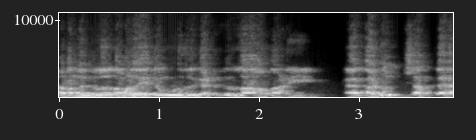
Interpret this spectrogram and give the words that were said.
നടന്നിട്ടുള്ളത്. നമ്മൾ ഏറ്റവും കൂടുതൽ കേട്ടിട്ടുള്ള ഒന്നാണ് ഈ കടു ശർക്കര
